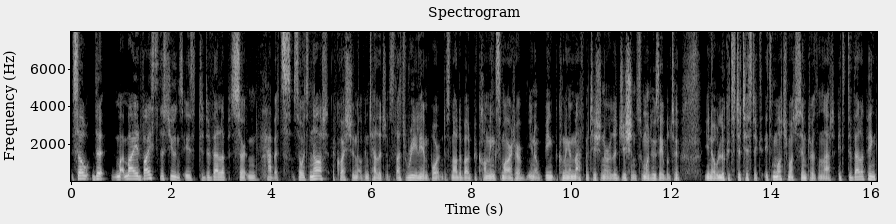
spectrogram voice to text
So the my, my, advice to the students is to develop certain habits. So it's not a question of intelligence. That's really important. It's not about becoming smarter, you know, being becoming a mathematician or a logician, someone who's able to, you know, look at statistics. It's much much simpler than that. It's developing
